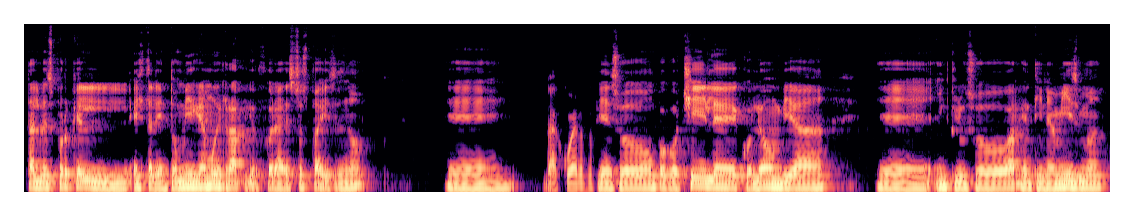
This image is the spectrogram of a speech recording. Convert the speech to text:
Tal vez porque el, talento migra muy rápido fuera de estos países, ¿no? Eh, de acuerdo. Pienso un poco Chile, Colombia, eh, incluso Argentina misma,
